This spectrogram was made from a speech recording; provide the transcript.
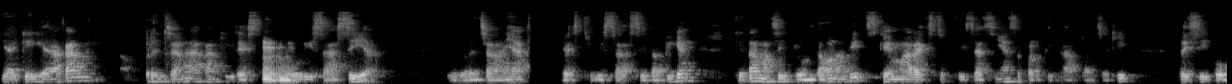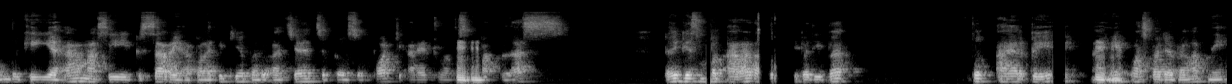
Ya, GIAA kan berencana akan direstrukturisasi mm -hmm. ya. Itu rencananya restrukturisasi. Tapi kan kita masih belum tahu nanti skema restrukturisasinya seperti apa. Jadi risiko untuk GIA masih besar ya, apalagi dia baru aja jebol support di area 214. Dari dia sempat arah, tapi tiba-tiba put ARB, nah ini waspada banget nih.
